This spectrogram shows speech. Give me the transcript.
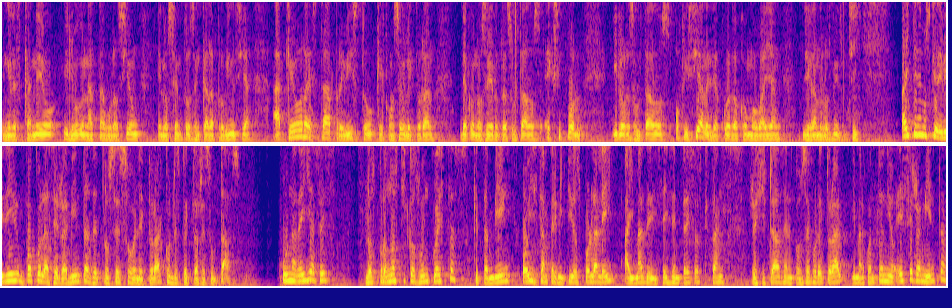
en el escaneo y luego en la tabulación en los centros en cada provincia, ¿a qué hora está previsto que el Consejo Electoral dé a conocer resultados Exipol y los resultados oficiales de acuerdo a cómo vayan llegando los mismos? Sí, ahí tenemos que dividir un poco las herramientas del proceso electoral con respecto a resultados. Una de ellas es los pronósticos o encuestas, que también hoy están permitidos por la ley. Hay más de 16 empresas que están registradas en el Consejo Electoral. Y Marco Antonio, esa herramienta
